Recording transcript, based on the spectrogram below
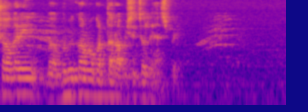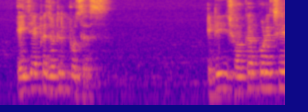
সহকারী ভূমি কর্মকর্তার অফিসে চলে আসবে। এই যে একটা জটিল প্রসেস এটি সরকার করেছে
